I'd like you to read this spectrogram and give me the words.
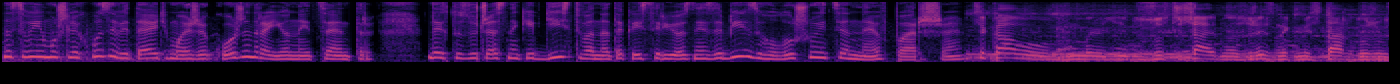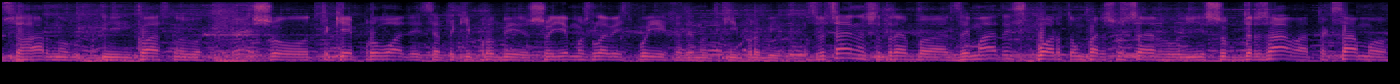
На своєму шляху завітають майже кожен районний центр. Дехто з учасників дійства на такий серйозний забіг зголошується не вперше. Цікаво, ми зустрічають нас в різних містах, дуже все гарно і класно, що таке проводиться, такі пробіги, що є можливість поїхати на такий пробіг. Звичайно, що треба займатися спортом в першу чергу, і щоб держава так само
